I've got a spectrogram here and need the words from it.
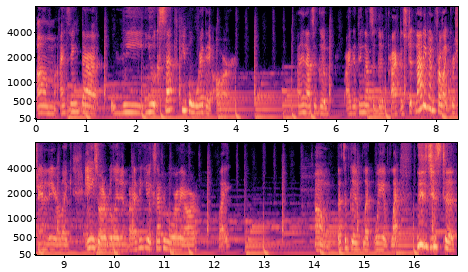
um, I think that we you accept people where they are I think that's a good I think that's a good practice. Not even for like Christianity or like any sort of religion, but I think you accept people where they are. Like, um, that's a good like way of life. Just to,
